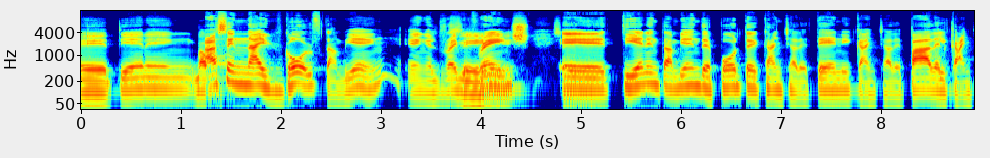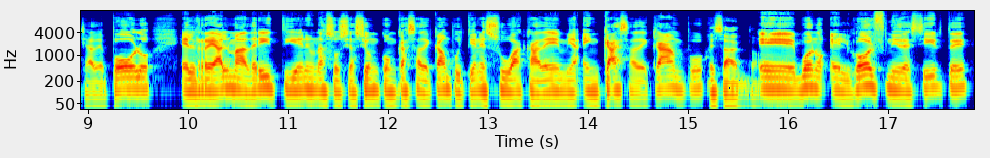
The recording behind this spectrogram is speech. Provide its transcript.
Eh, tienen... vamos- Hacen night golf también en el driving Sí, range. sí. Eh, tienen también deporte, cancha de tenis, cancha de pádel, cancha de polo. El Real Madrid tiene una asociación con Casa de Campo y tiene su academia en Casa de Campo. Exacto. Eh, bueno, el golf, ni decirte.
